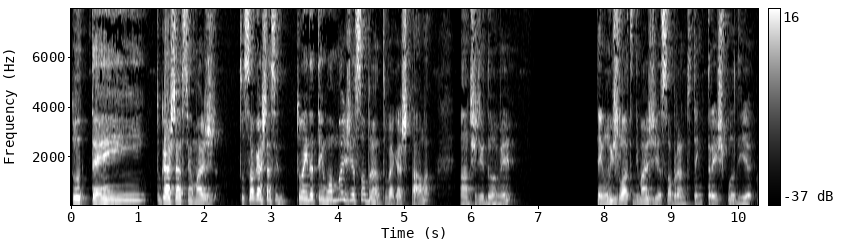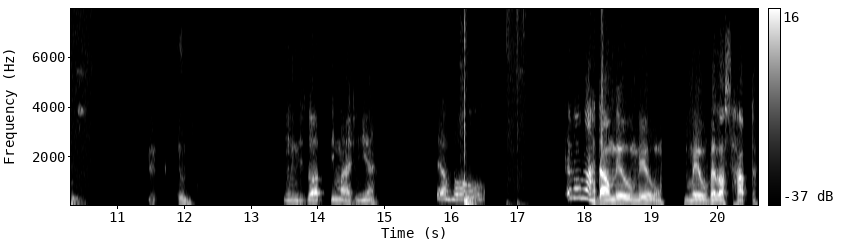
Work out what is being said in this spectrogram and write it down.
Tu tem. Tu gastasse uma. Tu só gastasse. Tu ainda tem uma magia sobrando. Tu vai gastá-la antes de dormir. Tem um slot de magia sobrando. Tu tem três por dia um slot de magia. Eu vou. Eu vou guardar o meu meu meu Velociraptor.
